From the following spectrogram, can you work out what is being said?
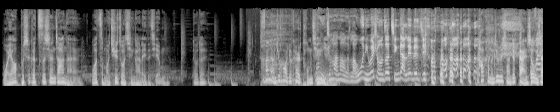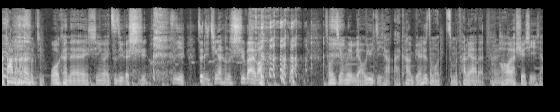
我要不是个资深渣男，我怎么去做情感类的节目，对不对？三两句话我就开始同情你了。你这话唠的，老吴，你为什么做情感类的节目？他可能就是想去感受一下渣男的刺激。我可能是因为自己的失，自己自己情感上的失败吧，从节目里疗愈一下，哎，看别人是怎么怎么谈恋爱的，哎好好来学习一下，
